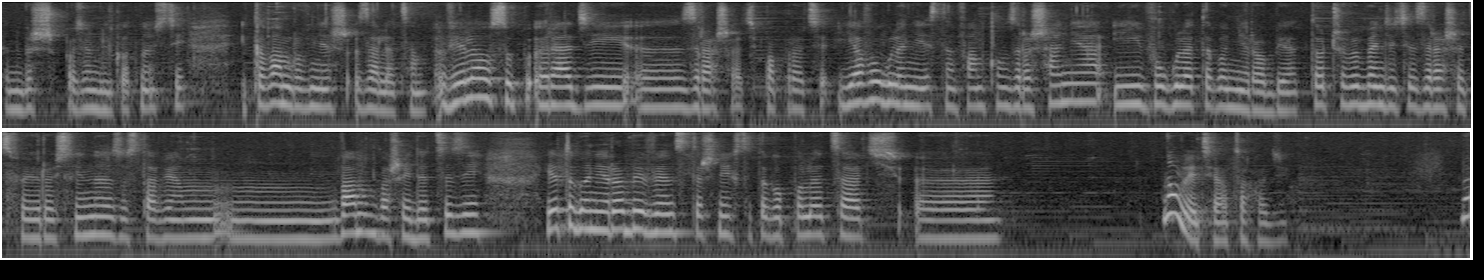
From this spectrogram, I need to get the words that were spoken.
ten wyższy poziom wilgotności i to Wam również zalecam. Wiele osób radzi y, zraszać paprocie. Ja w ogóle nie jestem fanką zraszania i w ogóle tego nie robię. To, czy Wy będziecie zraszać swoje rośliny, zostawiam mm, Wam, Waszej decyzji. Ja tego nie robię, więc też nie chcę tego polecać. No wiecie o co chodzi. No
